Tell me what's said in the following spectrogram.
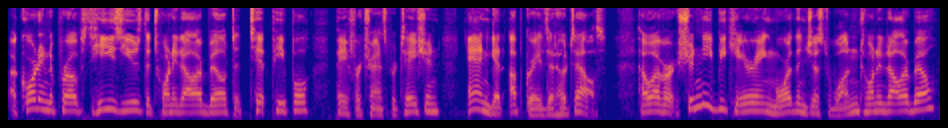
According to Probst, he's used the $20 bill to tip people, pay for transportation, and get upgrades at hotels. However, shouldn't he be carrying more than just one $20 bill?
